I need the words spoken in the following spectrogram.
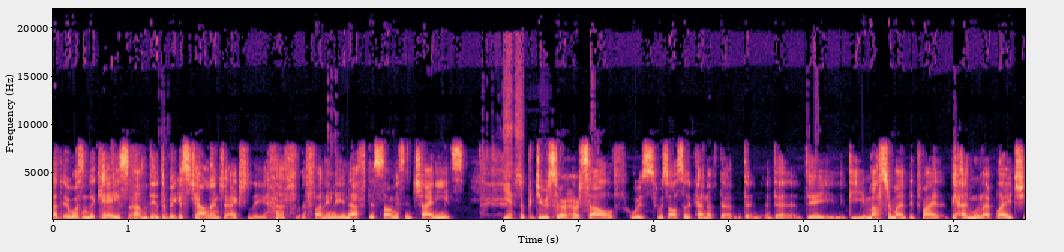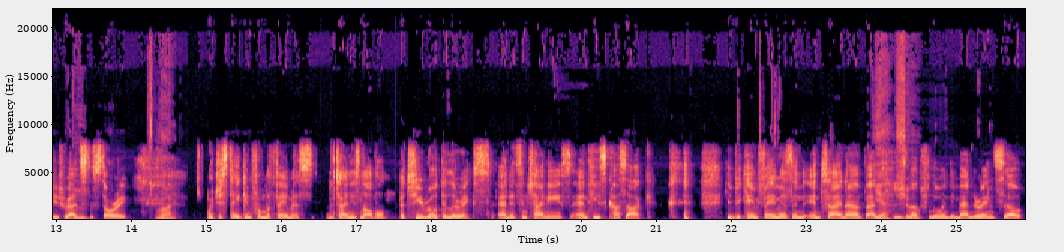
But it wasn't the case. Um, the, the biggest challenge, actually, funnily enough, the song is in Chinese. Yes. The producer herself, who is who is also kind of the the the the, the mastermind behind behind Moonlight Blade, she writes mm. the story. Right which is taken from a famous Chinese novel. But she wrote the lyrics, and it's in Chinese, and he's Kazakh. he became famous in, in China, but yeah, he's sure. not fluent in Mandarin. So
